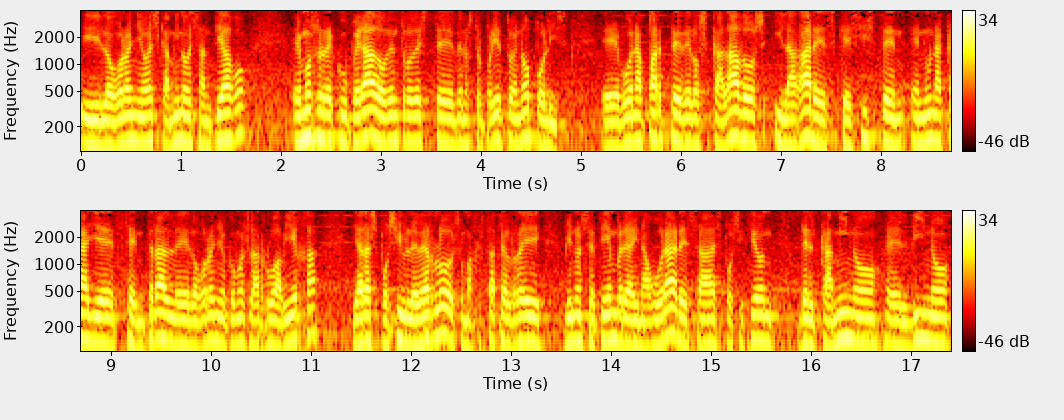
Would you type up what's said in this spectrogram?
y Logroño es Camino de Santiago. Hemos recuperado dentro de, este, de nuestro proyecto Enópolis eh, buena parte de los calados y lagares que existen en una calle central de Logroño como es la Rúa Vieja y ahora es posible verlo. Su Majestad el Rey vino en septiembre a inaugurar esa exposición del camino, el vino,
